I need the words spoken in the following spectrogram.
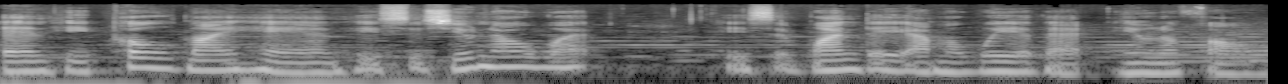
and he pulled my hand. He says, You know what? He said, One day I'm going to wear that uniform.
